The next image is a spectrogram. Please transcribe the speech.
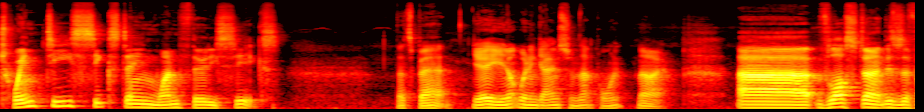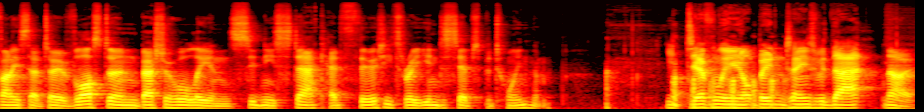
20 16 136. That's bad. Yeah, you're not winning games from that point. No. Uh, Vlastuin, this is a funny stat too. Vlastuin, Bashahuli, and Sydney Stack had 33 intercepts between them. You're definitely not beating teams with that. No. Uh,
